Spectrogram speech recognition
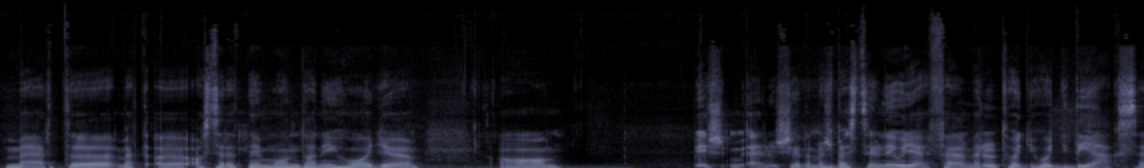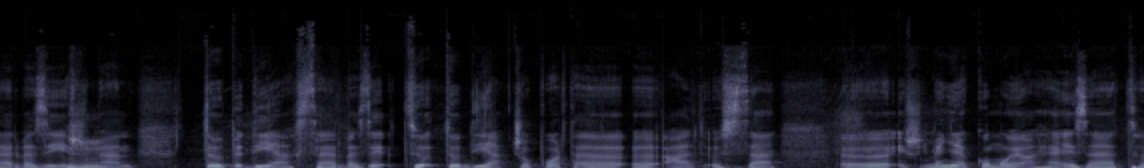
mert, mert azt szeretném mondani, hogy a, és erről is érdemes beszélni, ugye felmerült, hogy, hogy diák szervezésben uh-huh. több diák szervezés, több diák csoport állt össze, és hogy mennyire komoly a helyzet,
